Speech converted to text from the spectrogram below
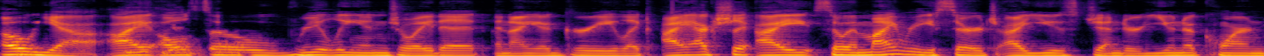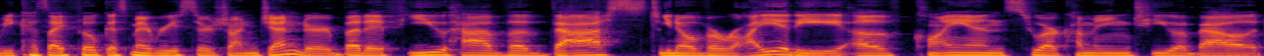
Oh yeah, I also really enjoyed it and I agree. Like I actually I so in my research I use gender unicorn because I focus my research on gender, but if you have a vast, you know, variety of clients who are coming to you about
